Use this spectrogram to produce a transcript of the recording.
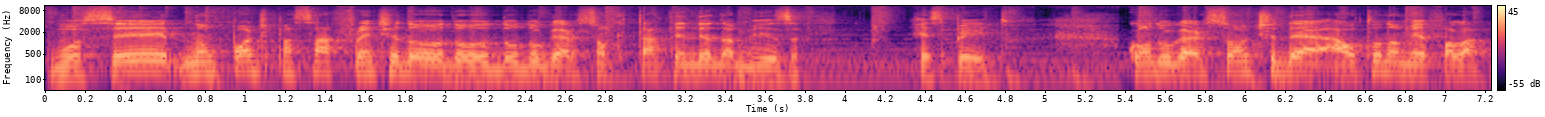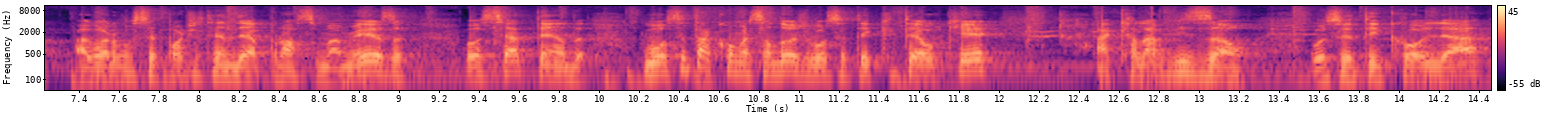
Você não pode passar à frente do, do, do, do garçom que está atendendo a mesa respeito. Quando o garçom te der a autonomia falar, agora você pode atender a próxima mesa, você atenda. Você está começando hoje, você tem que ter o quê? Aquela visão. Você tem que olhar,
